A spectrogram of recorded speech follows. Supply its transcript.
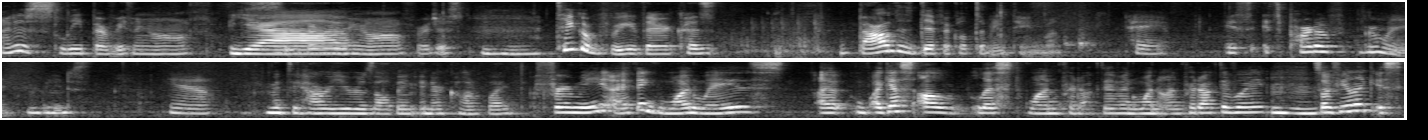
I just sleep everything off. Yeah. Sleep everything off, or just Mm-hmm. take a breather, cause balance is difficult to maintain. But hey, it's it's part of growing. You Mhm. just yeah. Mitzi, how are you resolving inner conflict? For me, I think one way is I, I guess I'll list one productive and one unproductive way. Mm-hmm. So I feel like es-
